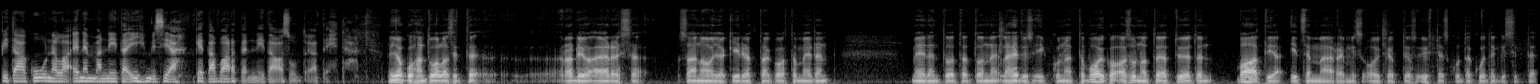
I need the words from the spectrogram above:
pitää kuunnella enemmän niitä ihmisiä, ketä varten niitä asuntoja tehdään. No jokuhan tuolla sitten radio ääressä sanoo ja kirjoittaa kohta meidän, meidän tuota, tuonne lähetysikkunaan, että voiko asunnoton ja työtön vaatia itsemääräämisoikeutta, jos yhteiskunta kuitenkin sitten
